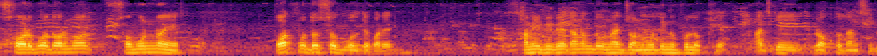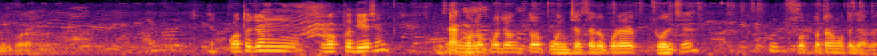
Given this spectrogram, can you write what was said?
সর্বধর্ম সমন্বয়ের পথ প্রদর্শক বলতে পারেন স্বামী বিবেকানন্দ ওনার জন্মদিন উপলক্ষে আজকে এই রক্তদান শিবির করা হলো। কতজন রক্ত দিয়েছেন? এখনও পর্যন্ত পঞ্চাশের উপরে চলছে সত্তরটার মতো যাবে।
